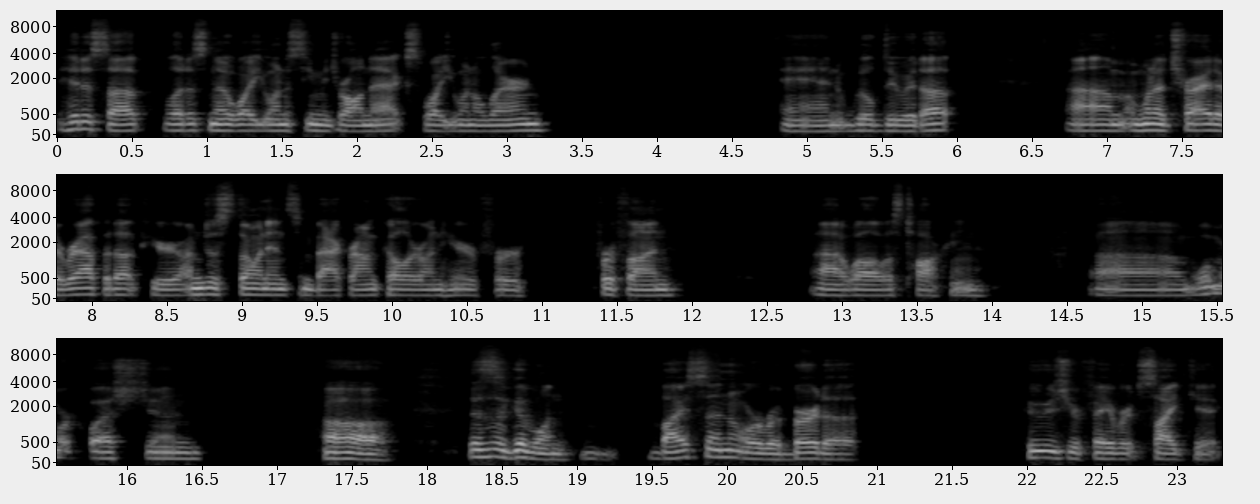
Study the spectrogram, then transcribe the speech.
hit us up. Let us know what you want to see me draw next, what you want to learn, and we'll do it up. Um, I'm going to try to wrap it up here. I'm just throwing in some background color on here for, for fun uh, while I was talking. Um, one more question. Oh, this is a good one. Bison or Roberta, who is your favorite sidekick?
